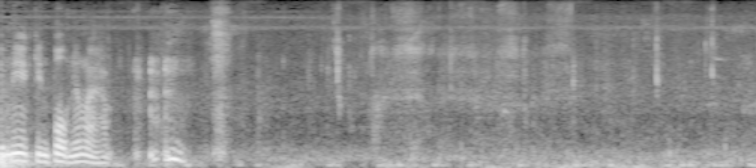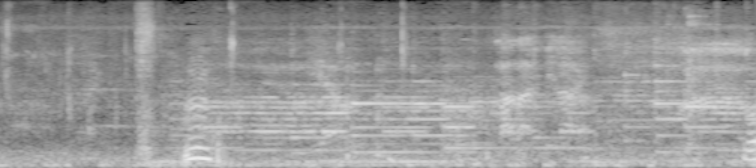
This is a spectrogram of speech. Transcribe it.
คลิปนี้กินโป่มยังไงครับ อืมโอ้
